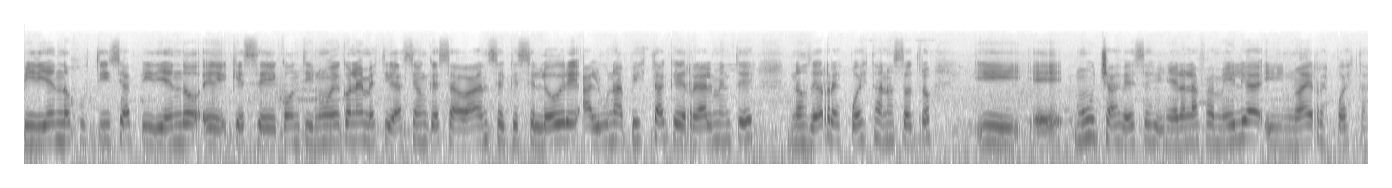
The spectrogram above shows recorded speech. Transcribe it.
pidiendo justicia, pidiendo eh, que se continúe con la investigación, que se avance, que se logre alguna pista que realmente nos dé respuesta a nosotros y eh, muchas veces vinieron la familia y no hay respuesta.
